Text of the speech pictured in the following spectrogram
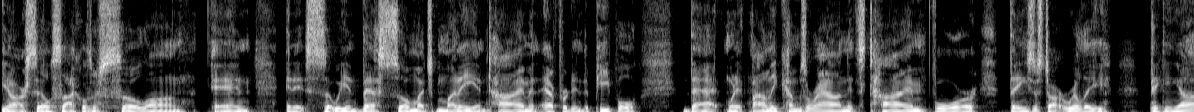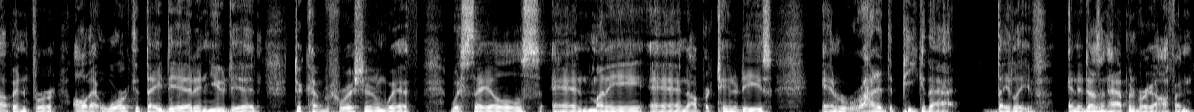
you know, our sales cycles are so long and and it's so we invest so much money and time and effort into people that when it finally comes around, it's time for things to start really picking up and for all that work that they did and you did to come to fruition with with sales and money and opportunities. And right at the peak of that, they leave. And it doesn't happen very often,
